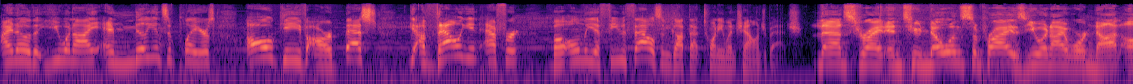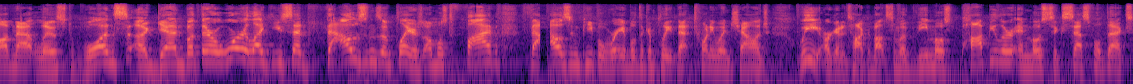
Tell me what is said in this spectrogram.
I know that you and I and millions of players all gave our best, a valiant effort but only a few thousand got that 20 win challenge badge. That's right, and to no one's surprise, you and I were not on that list once again, but there were, like you said, thousands of players, almost 5,000 people were able to complete that 20 win challenge. We are going to talk about some of the most popular and most successful decks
